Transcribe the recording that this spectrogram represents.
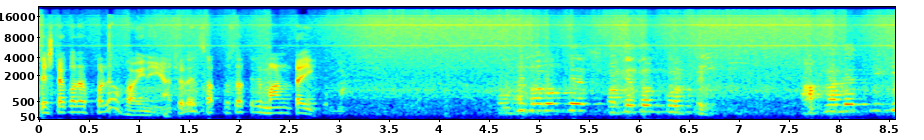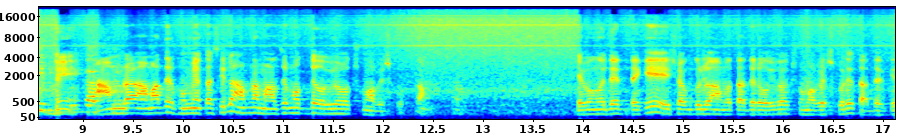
চেষ্টা করার ফলে হয়নি। আসলে ছাত্রছাত্রীর মানটাই কম। অভিভাবকদের সচেতন করতে আপনাদের কি কি হ্যাঁ? আমরা আমাদের ভূমিকা ছিল আমরা মাঝে মধ্যে অভিভাবক সমাবেশ করতাম। এবং ওদের থেকে এই সবগুলো আমরা তাদের অভিভাবক সমাবেশ করে তাদেরকে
